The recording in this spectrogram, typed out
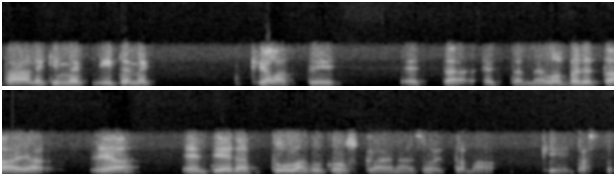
tai ainakin me itse me kelattiin että, että me lopetetaan ja, ja en tiedä, tullaanko koskaan enää soittamaan kiipasta.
